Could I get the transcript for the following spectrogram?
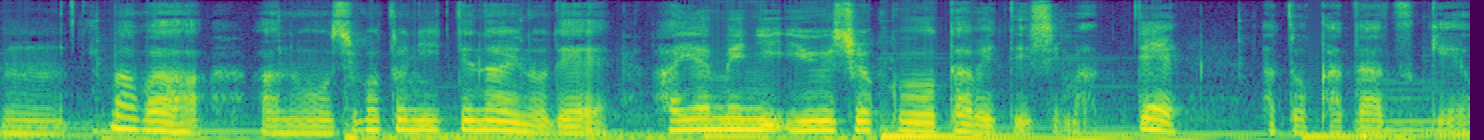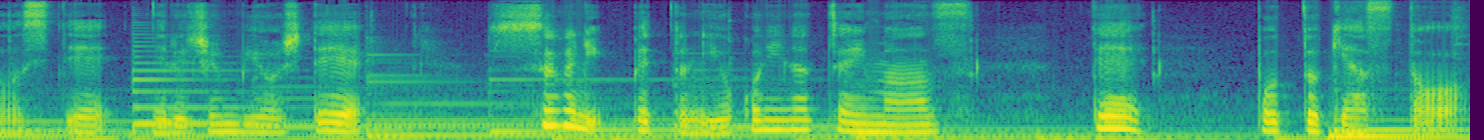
うん今はあの仕事に行ってないので早めに夕食を食べてしまってあと片付けをして寝る準備をしてすぐにベッドに横になっちゃいます。でポッドキャスト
